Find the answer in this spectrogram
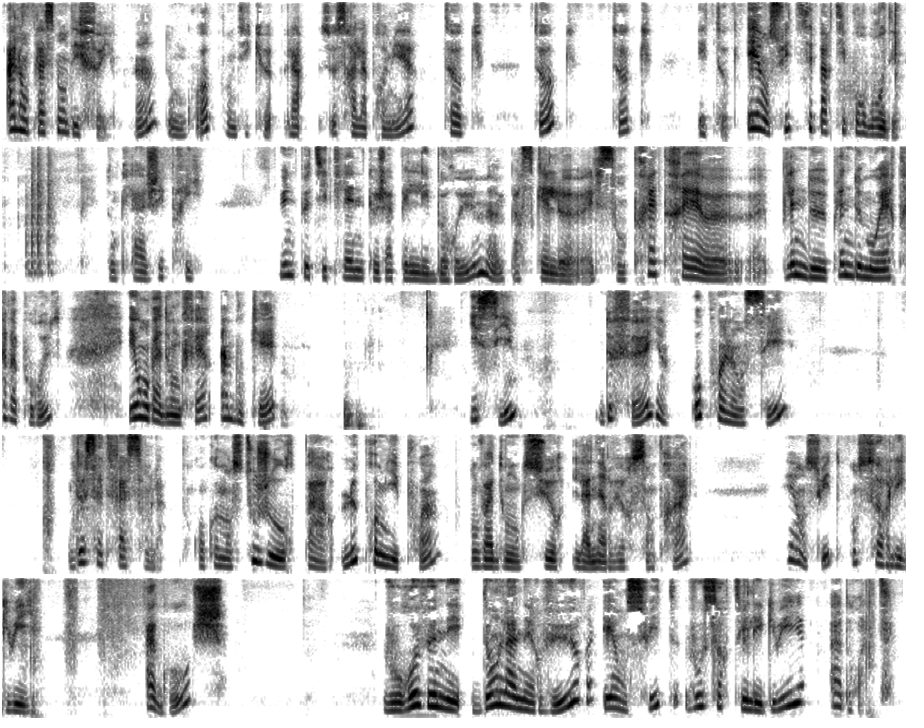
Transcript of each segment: à l'emplacement des feuilles. Hein. Donc hop, on dit que là, ce sera la première. Toc, toc, toc et toc. Et ensuite, c'est parti pour broder. Donc là, j'ai pris une petite laine que j'appelle les brumes parce qu'elles euh, elles sont très très euh, pleines, de, pleines de mohair, très vaporeuses. Et on va donc faire un bouquet ici de feuilles au point lancé de cette façon-là. Donc on commence toujours par le premier point. On va donc sur la nervure centrale. Et ensuite, on sort l'aiguille à gauche. Vous revenez dans la nervure et ensuite, vous sortez l'aiguille à droite.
